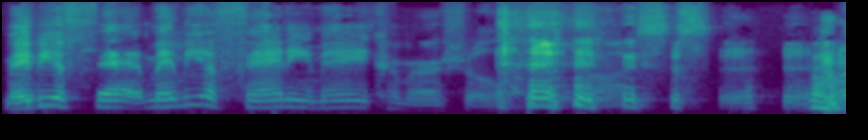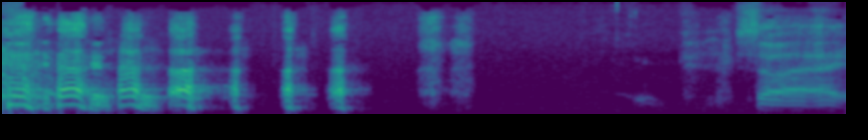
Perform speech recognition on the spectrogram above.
Maybe a fa- maybe a Fannie Mae commercial. so I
